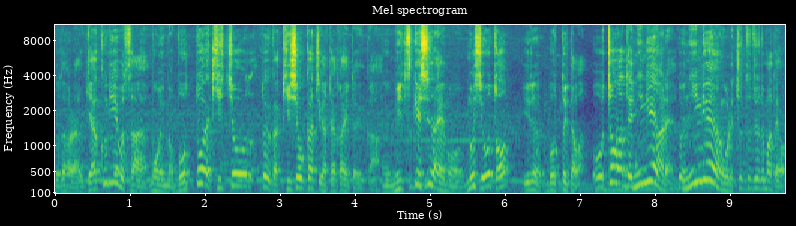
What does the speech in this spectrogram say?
う。だから逆に言えばさ、もう今、ボットは貴重というか、希少価値が高いというか、見つけ次第も、無視、おっと？いる、ボットいたわ。お、ちょ、待って、人間あれ。人間やん、これ。ちょっとちょっと待てよ。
